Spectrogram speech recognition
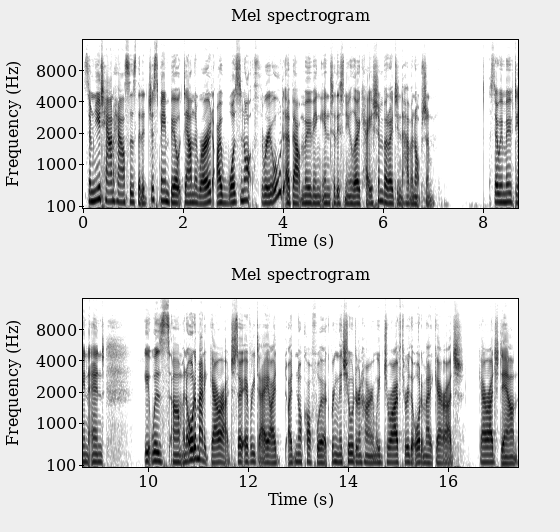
some new townhouses that had just been built down the road. I was not thrilled about moving into this new location, but I didn't have an option. So we moved in, and it was um, an automatic garage. So every day I'd, I'd knock off work, bring the children home, we'd drive through the automatic garage, garage down.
